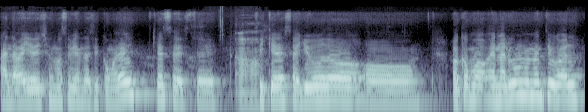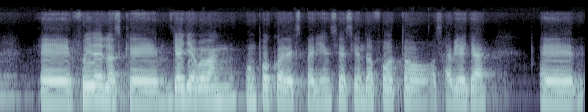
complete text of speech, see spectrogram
andaba yo diciendo, viendo así como, hey, ¿qué es este? Si quieres ayudo, o, o, como en algún momento igual eh, fui de los que ya llevaban un poco de experiencia haciendo foto, o sabía ya eh,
